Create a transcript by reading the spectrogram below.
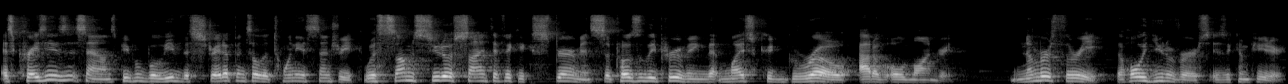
As crazy as it sounds, people believed this straight up until the 20th century, with some pseudo-scientific experiments supposedly proving that mice could grow out of old laundry. Number three, the whole universe is a computer.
